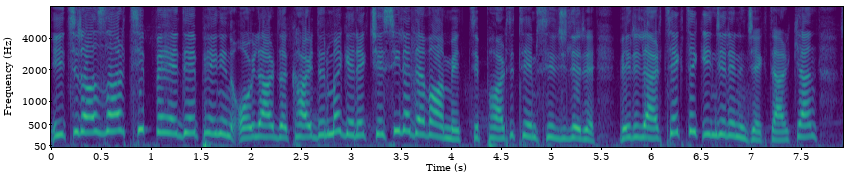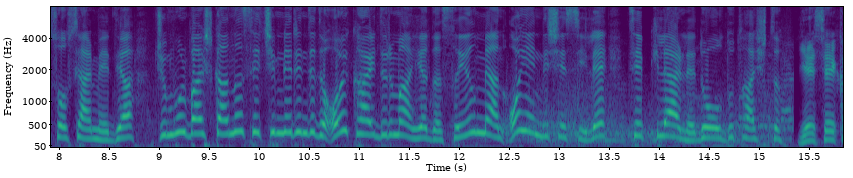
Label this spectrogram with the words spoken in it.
İtirazlar tip ve HDP'nin oylarda kaydırma gerekçesiyle devam etti. Parti temsilcileri veriler tek tek incelenecek derken sosyal medya Cumhurbaşkanlığı seçimlerinde de oy kaydırma ya da sayılmayan oy endişesiyle tepkilerle doldu taştı. YSK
